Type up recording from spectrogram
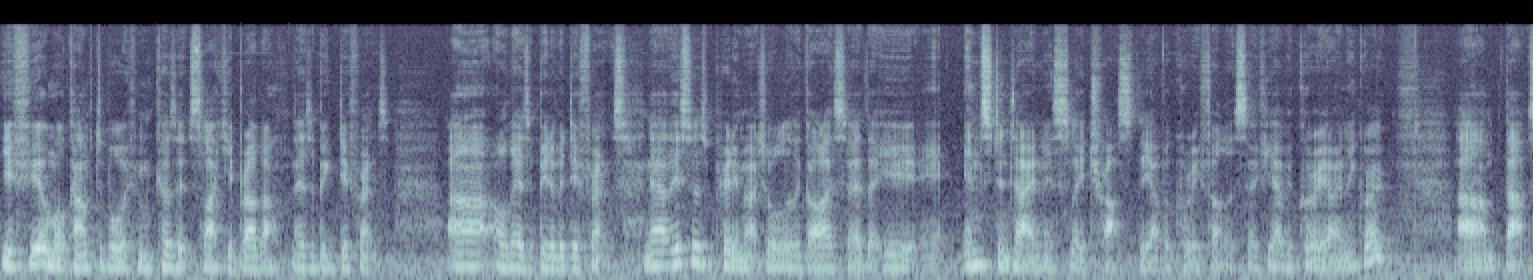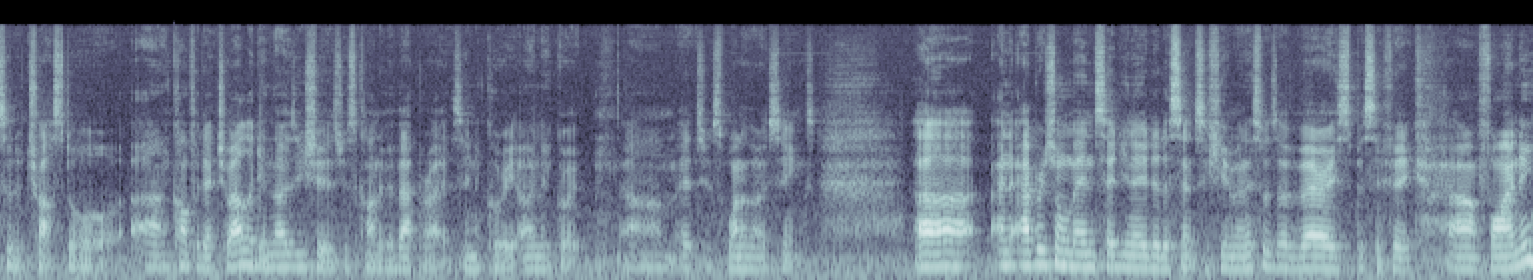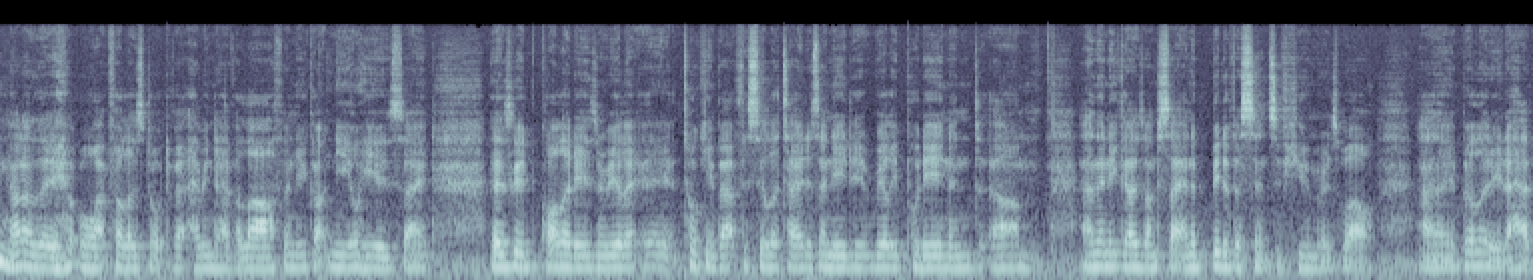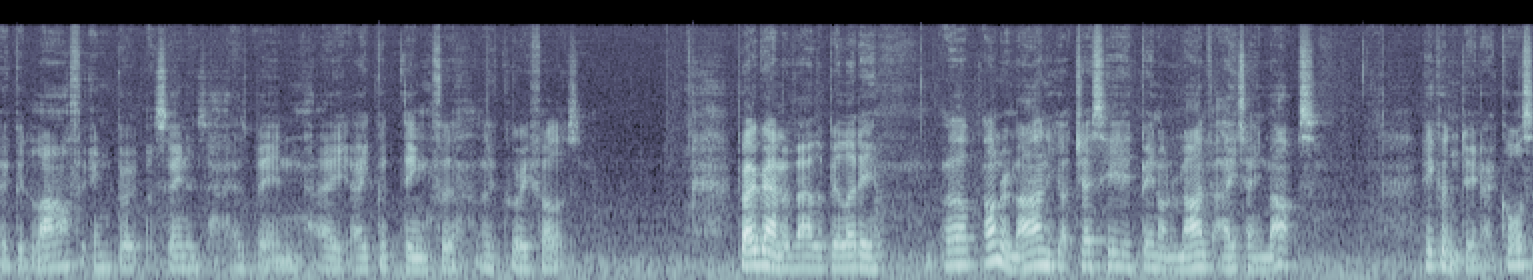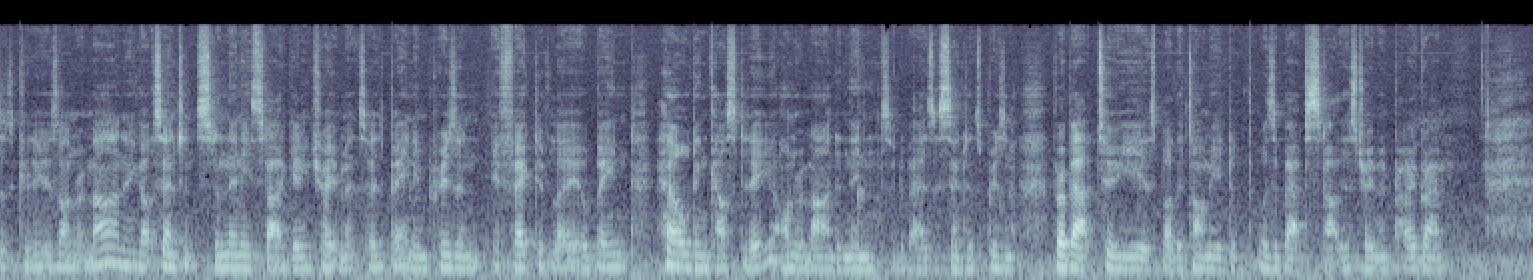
you feel more comfortable with them because it's like your brother. There's a big difference. Uh, or there's a bit of a difference. Now, this was pretty much all of the guys said that you instantaneously trust the other Koori fellas. So if you have a Koori only group, um, that sort of trust or uh, confidentiality in those issues just kind of evaporates in a Koori only group. Um, it's just one of those things. Uh, and Aboriginal men said you needed a sense of humour. This was a very specific uh, finding. None of the white fellows talked about having to have a laugh, and you got Neil here saying there's good qualities and really uh, talking about facilitators they need to really put in, and um, and then he goes on to say and a bit of a sense of humour as well. And the ability to have a good laugh in group seen as has been a, a good thing for the Koori fellows. Program availability. Well, on remand, you got Jess here, he'd been on remand for 18 months. He couldn't do no courses because he was on remand and he got sentenced and then he started getting treatment. So he's been in prison effectively or been held in custody on remand and then sort of as a sentenced prisoner for about two years by the time he was about to start this treatment program.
